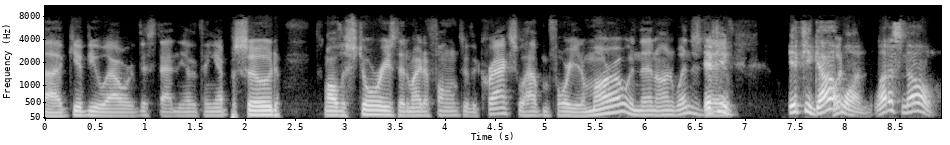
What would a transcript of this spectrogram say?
uh, give you our this, that, and the other thing episode. All the stories that might have fallen through the cracks, we'll have them for you tomorrow. And then on Wednesday, if you if you got what? one, let us know.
